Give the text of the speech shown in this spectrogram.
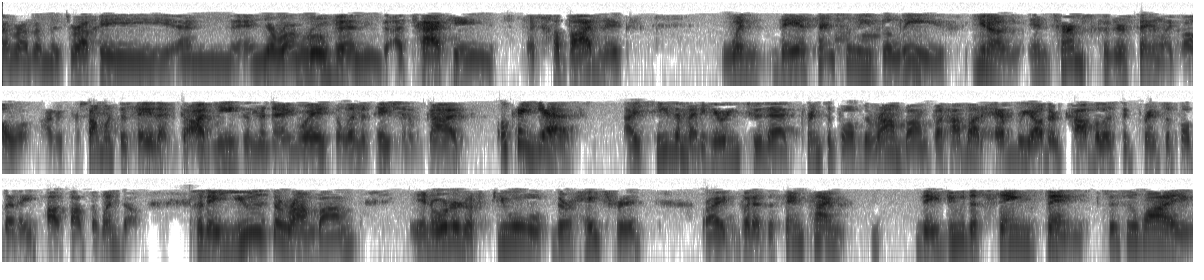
uh, Rabbi Mizrahi and and Yaron Reuven attacking like Chabadniks when they essentially believe, you know, in terms because they're saying like, oh, I mean, for someone to say that God needs them in any way, it's a limitation of God. Okay, yes, I see them adhering to that principle of the Rambam, but how about every other Kabbalistic principle that they toss out the window? So they use the Rambam in order to fuel their hatred, right? But at the same time, they do the same thing. This is why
